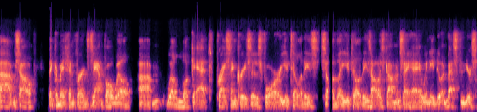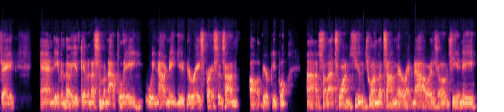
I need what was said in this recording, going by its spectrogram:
Um, so, the commission, for example, will um, will look at price increases for utilities. So the utilities always come and say, "Hey, we need to invest in your state." And even though you've given us a monopoly, we now need you to raise prices on all of your people. Uh, so that's one huge one that's on there right now is OG&E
